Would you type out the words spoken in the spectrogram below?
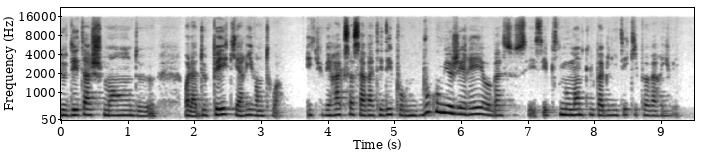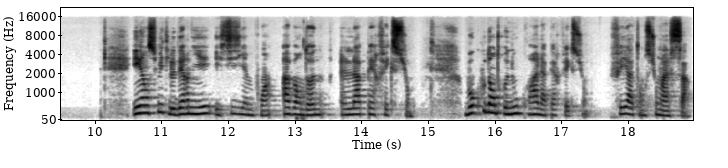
de détachement, de, voilà, de paix qui arrive en toi et tu verras que ça, ça va t'aider pour beaucoup mieux gérer euh, bah, ces, ces, petits moments de culpabilité qui peuvent arriver. Et ensuite, le dernier et sixième point, abandonne la perfection. Beaucoup d'entre nous croient à la perfection. Fais attention à ça.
